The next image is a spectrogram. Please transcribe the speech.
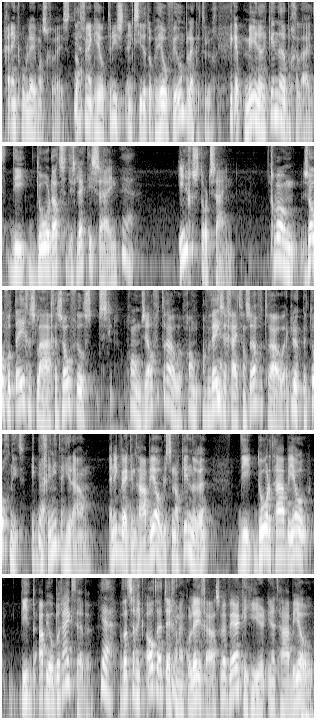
geen enkel probleem was geweest. Dat vind ik heel triest. En ik zie dat op heel veel plekken terug. Ik heb meerdere kinderen begeleid die doordat ze dyslectisch zijn, Ja, ingestort zijn. Gewoon zoveel tegenslagen, zoveel gewoon zelfvertrouwen, gewoon afwezigheid van zelfvertrouwen. Het lukt me toch niet. Ik Ja. begin niet hieraan. En ik werk in het HBO. Dit zijn nou kinderen die door het HBO, die het HBO bereikt hebben. ja, Want dat zeg ik altijd tegen mijn collega's. Wij werken hier in het HBO.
